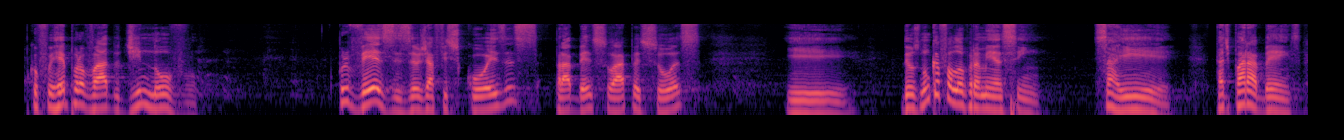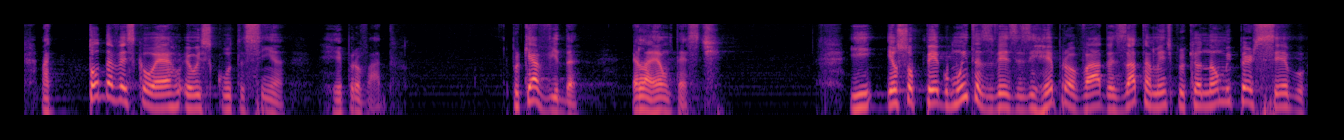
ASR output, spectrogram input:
Porque eu fui reprovado de novo. Por vezes eu já fiz coisas para abençoar pessoas e Deus nunca falou para mim assim: "Isso aí, tá de parabéns". Mas toda vez que eu erro, eu escuto assim, ó, reprovado. Porque a vida, ela é um teste. E eu sou pego muitas vezes e reprovado exatamente porque eu não me percebo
